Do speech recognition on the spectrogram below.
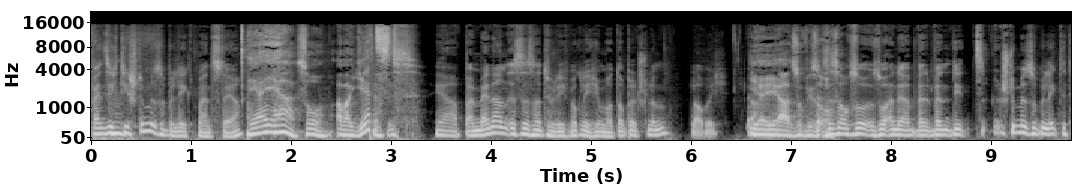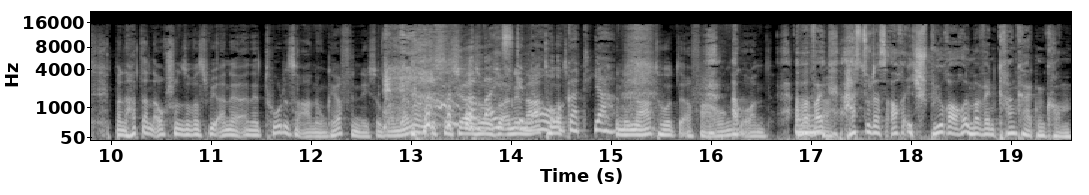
Wenn sich die Stimme so belegt, meinst du ja? Ja, ja, so. Aber Das jetzt? ist, ja, bei Männern ist es natürlich wirklich immer doppelt schlimm, glaube ich. ja, ja, sowieso. Das ist auch so, so eine, wenn, wenn die Stimme so belegt ist, man hat dann auch schon sowas wie eine, eine Todesahnung, ja, finde ich. So bei Männern ist das ja so, so eine genau, Nahtod, oh Gott, ja. eine Nahtoderfahrung und. Aber weil, hast du das auch? Ich spüre auch immer, wenn Krankheiten kommen.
